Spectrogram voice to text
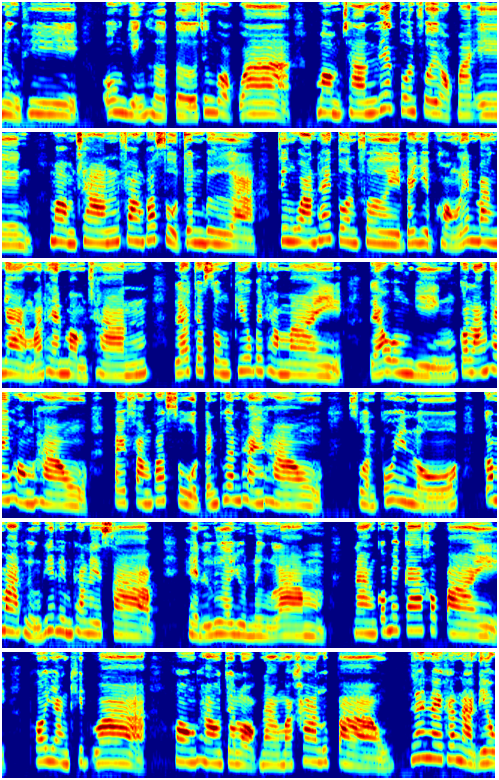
หนึ่งที องค์หญิงเหอเต๋อจึงบอกว่า หม่อมฉันเรียกตวนเฟยออกมาเอง หม่อมฉันฟังพระสูตรจนเบื่อ จึงวานให้ตวนเฟยไปหยิบของเล่นบางอย่างมาแทนหม่อมฉันแล้วจะทรงกิ้วไปทำไม แล้วองค์หญิงก็ล้างให้ฮองเฮาไปฟังพระสูตรเป็นเพื่อนไทยเฮาส่วนปุ้ยอินโหลก็มาถึงที่ริมทะเลสาบ เห็นเรืออยู่หนึ่งลำ นางก็ไม่กล้าเข้าไป เพราะยังคิดว่าฮองเฮาจะหลอกนางมาฆ่าหรือเปล่า และในขณะเดียว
